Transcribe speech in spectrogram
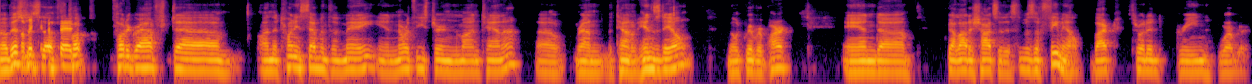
Well, this was uh, pho- photographed uh, on the 27th of May in northeastern Montana, uh, around the town of Hinsdale, Milk River Park, and uh, got a lot of shots of this. It was a female black-throated green warbler.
